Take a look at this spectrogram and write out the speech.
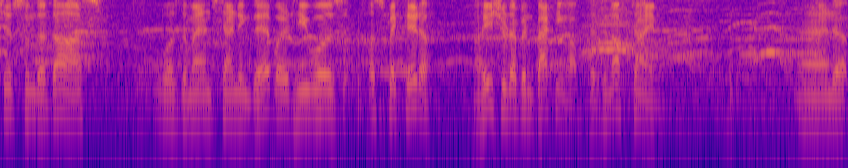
Shiv Sundar Das was the man standing there, but he was a spectator. Now, he should have been backing up. There's enough time. And uh,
